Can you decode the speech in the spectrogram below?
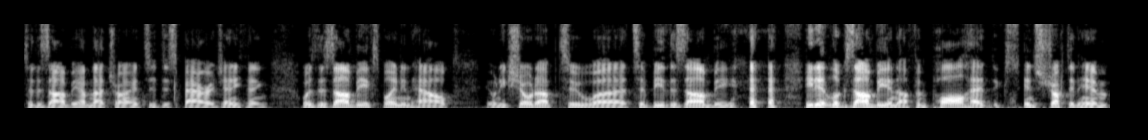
to the Zombie. I'm not trying to disparage anything. Was the Zombie explaining how when he showed up to uh, to be the zombie, he didn't look zombie enough, and Paul had ex- instructed him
